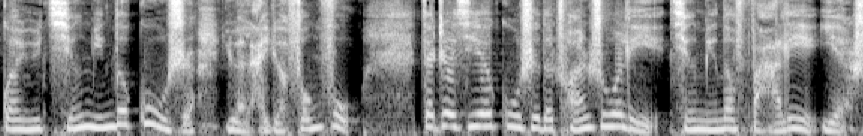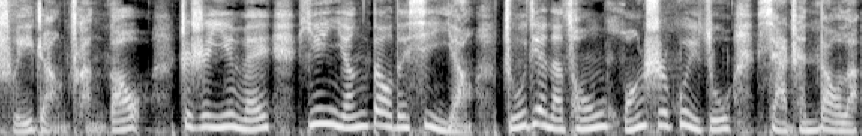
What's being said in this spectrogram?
关于晴明的故事越来越丰富。在这些故事的传说里，晴明的法力也水涨船高。这是因为阴阳道的信仰逐渐的从皇室贵族下沉到了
